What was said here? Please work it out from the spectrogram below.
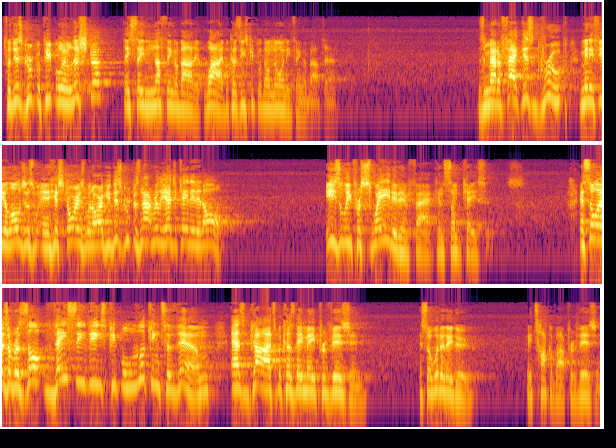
For this group of people in Lystra, they say nothing about it. Why? Because these people don't know anything about that. As a matter of fact, this group, many theologians and historians would argue, this group is not really educated at all. Easily persuaded, in fact, in some cases. And so as a result, they see these people looking to them as gods because they made provision. And so what do they do? They talk about provision.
